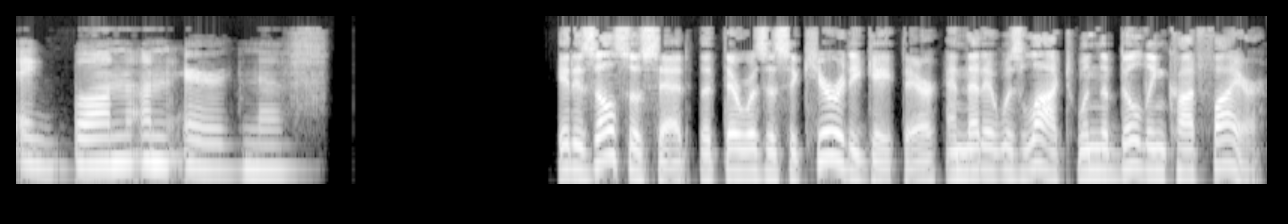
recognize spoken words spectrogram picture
ag bun an airgnamh. It is also said that there was a security gate there and that it was locked when the building caught fire.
